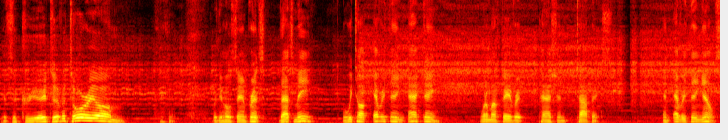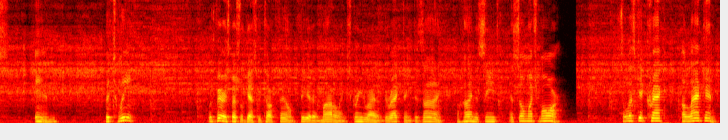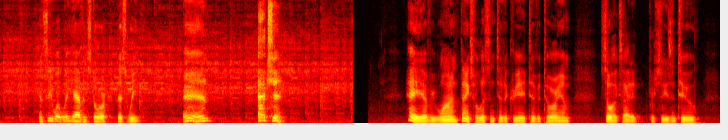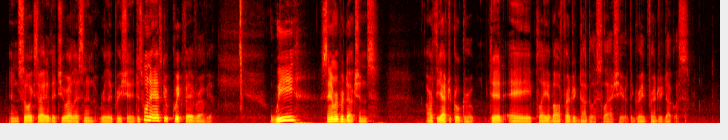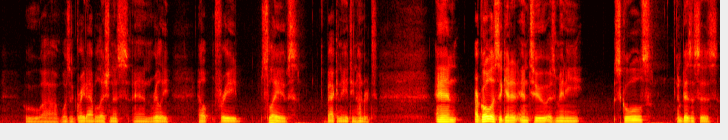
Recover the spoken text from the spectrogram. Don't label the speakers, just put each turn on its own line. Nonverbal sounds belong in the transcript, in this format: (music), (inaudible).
It's a Creativatorium (laughs) with your host Sam Prince. That's me. Where we talk everything acting, one of my favorite passion topics, and everything else in between. With very special guests, we talk film, theater, modeling, screenwriting, directing, design, behind the scenes, and so much more. So let's get crack a lacking and see what we have in store this week. And action! Hey everyone, thanks for listening to the Creativatorium. So excited for season two and so excited that you are listening. Really appreciate it. Just want to ask a quick favor of you. We, Samber Productions, our theatrical group, did a play about Frederick Douglass last year, the great Frederick Douglass who uh, was a great abolitionist and really helped free slaves back in the 1800s. And our goal is to get it into as many schools and businesses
